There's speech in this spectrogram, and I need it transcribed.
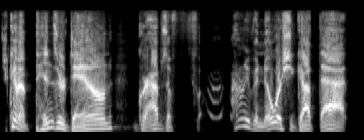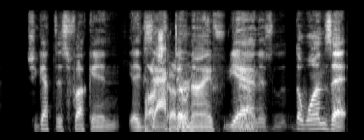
she kind of pins her down, grabs a. f- I don't even know where she got that. She got this fucking X-Acto knife. Yeah, Yeah. and it's the ones that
